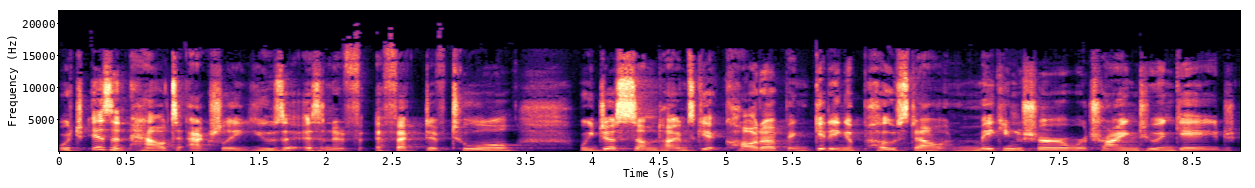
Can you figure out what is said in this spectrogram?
which isn't how to actually use it as an effective tool. We just sometimes get caught up in getting a post out and making sure we're trying to engage,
